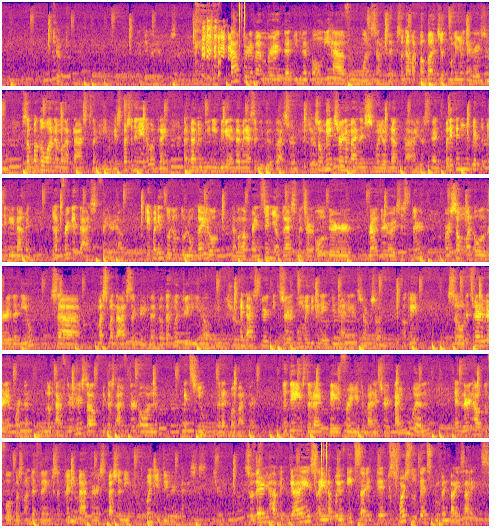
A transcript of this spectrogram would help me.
Have to remember that you do not only have one subject. So, dapat ma-budget mo yung energy mo sa paggawa ng mga tasks na binibigay. Especially ngayon na online. Ang dami binibigay, ang dami nasa Google Classroom. Sure. So, make sure na manage mo yun ng maayos. And balikan yun yung tip na binigay namin. Do not forget to ask for your help. Okay, pa rin tulong-tulong kayo ng mga friends ninyo, classmates or older brother or sister or someone older than you sa mas mataas na grade level. That would really help you. Sure. And ask your teacher kung may di ka naintindihan ng instruction. Okay? So, that's very, very important. Look after yourself because after all, it's you na nagmamatter. Today is the right day for you to manage your time well and learn how to focus on the things that really matter, especially when you do your tasks. True. So there you have it guys. Ayun na po yung 8 study tips for students proven by science.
